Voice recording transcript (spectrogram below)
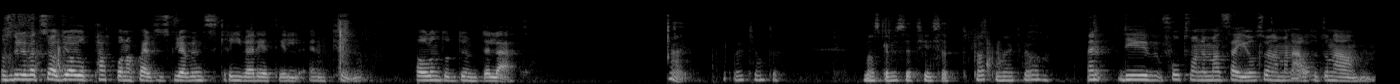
Och skulle det varit så att jag har gjort papperna själv så skulle jag väl inte skriva det till en kund. Hör du inte hur dumt det lät? Nej, det vet jag inte. Man ska väl se till så att papperna är klara. Men det är ju fortfarande, man säger så när man är hos veterinären.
